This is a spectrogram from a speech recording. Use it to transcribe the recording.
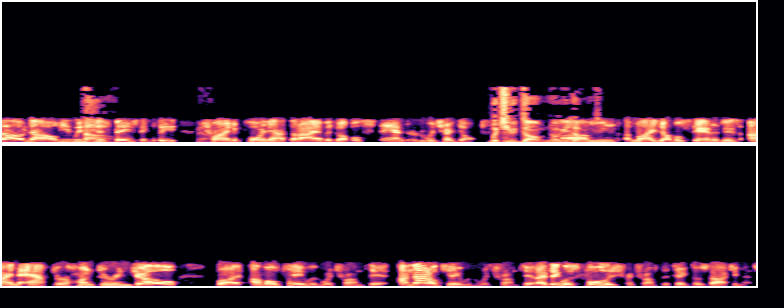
No, no, he was No. just basically No. trying to point out that I have a double standard, which I don't. Which you don't. No, you don't. Um, my double standard is I'm after Hunter and Joe, but I'm okay with what Trump did. I'm not okay with what Trump did. I think it was foolish for Trump to take those documents.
